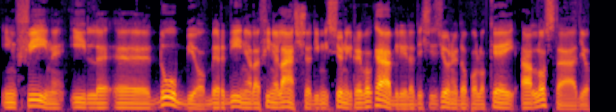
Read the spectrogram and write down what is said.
Infine il eh, dubbio, Berdini alla fine lascia dimissioni irrevocabili, la decisione dopo l'ok allo stadio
